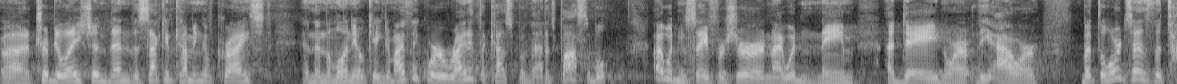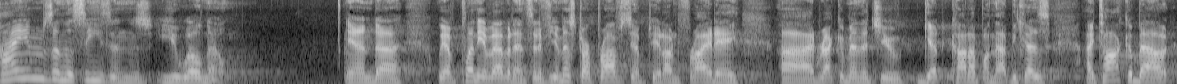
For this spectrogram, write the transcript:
uh, tribulation, then the second coming of Christ, and then the millennial kingdom. I think we're right at the cusp of that. It's possible. I wouldn't say for sure, and I wouldn't name a day nor the hour, but the Lord says the times and the seasons you will know. And uh, we have plenty of evidence. And if you missed our prophecy update on Friday, uh, I'd recommend that you get caught up on that because I talk about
